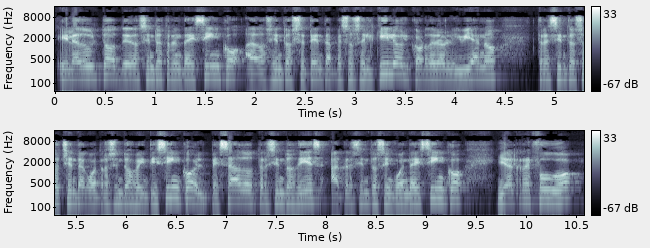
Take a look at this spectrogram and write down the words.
El adulto de 235 a 270 pesos el kilo, el cordero liviano 380 a 425, el pesado 310 a 355 y el refugo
